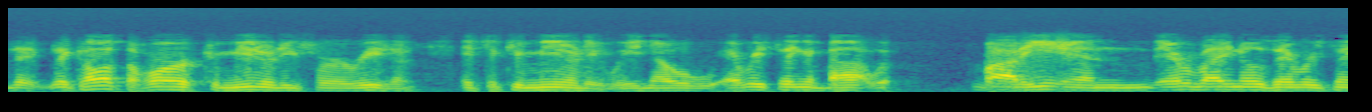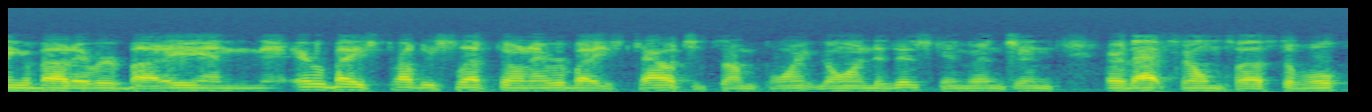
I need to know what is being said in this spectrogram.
they, they call it the horror community for a reason. It's a community. We know everything about body, and everybody knows everything about everybody, and everybody's probably slept on everybody's couch at some point, going to this convention or that film festival,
